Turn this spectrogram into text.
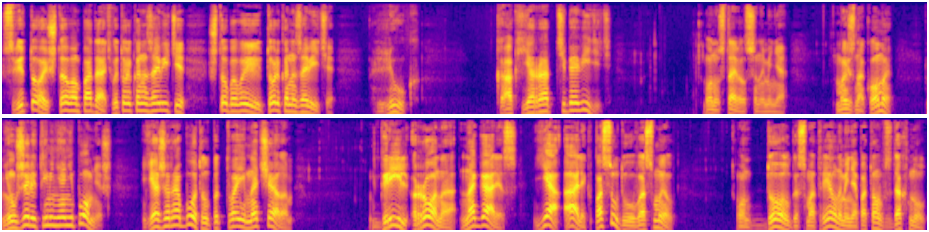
Святой, что вам подать? Вы только назовите что бы вы только назовите. Люк, как я рад тебя видеть. Он уставился на меня. Мы знакомы? Неужели ты меня не помнишь? Я же работал под твоим началом. Гриль Рона, Нагалес. Я, Алик, посуду у вас мыл. Он долго смотрел на меня, потом вздохнул.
